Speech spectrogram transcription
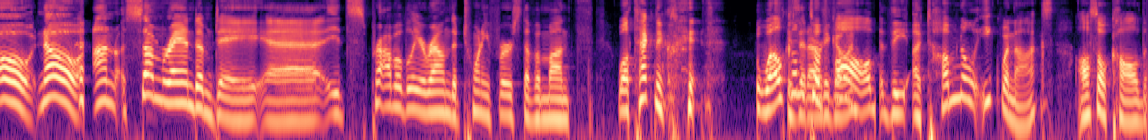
Oh, no. On some random day. Uh, it's probably around the 21st of a month. Well, technically, welcome to already going? fall. The autumnal equinox, also called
